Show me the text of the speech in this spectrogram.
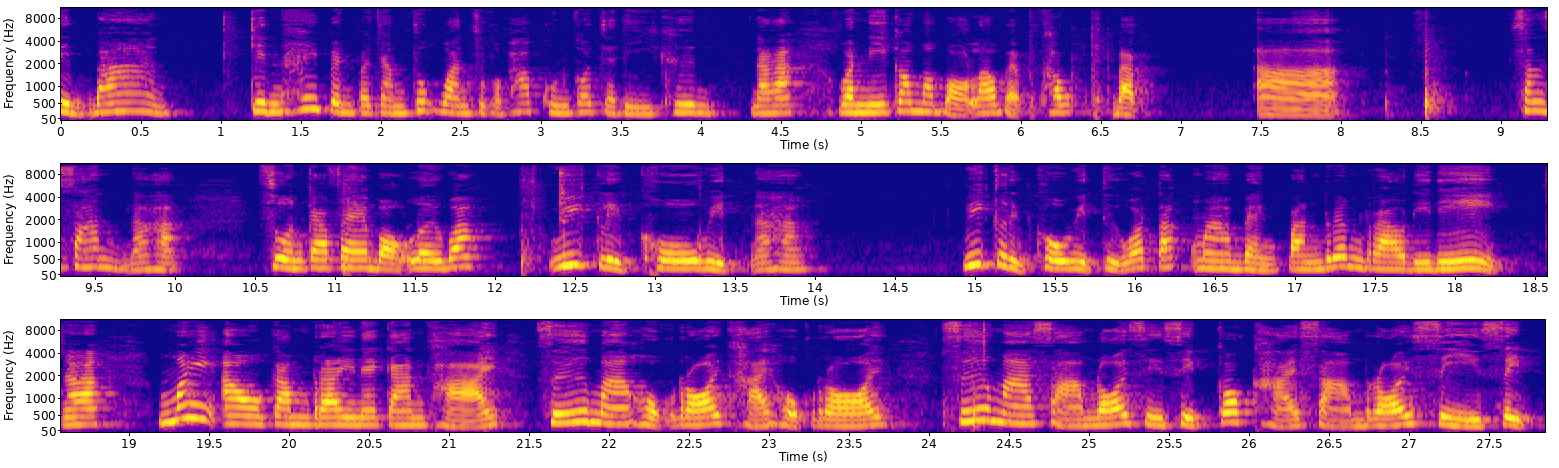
ติดบ้านกินให้เป็นประจำทุกวันสุขภาพคุณก็จะดีขึ้นนะคะ วันนี้ก็มาบอกเล่าแบบเขาแบบสั้นๆนะคะ ส่วนกาแฟบอกเลยว่า วิกฤตโควิดนะคะวิกฤตโควิด ถือว่าตักมาแบ่งปันเรื่องราวดีๆนะคะไม่เอากำไรในการขาย ซื้อมา 600 ขาย 600 ซื้อมา 340 ก็ขาย 340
